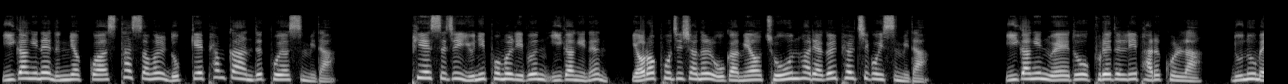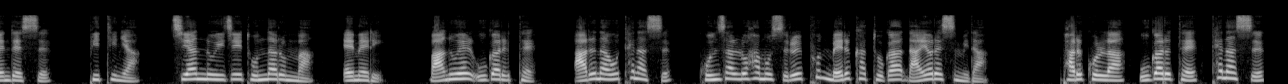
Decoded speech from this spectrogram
이강인의 능력과 스타성을 높게 평가한 듯 보였습니다. PSG 유니폼을 입은 이강인은 여러 포지션을 오가며 좋은 활약을 펼치고 있습니다. 이강인 외에도 브래들리 바르콜라, 누누 멘데스, 비티냐, 지안 루이지 돈나룸마, 에메리, 마누엘 우가르테, 아르나우 테나스, 곤살로 하무스를 푼 메르카토가 나열했습니다. 바르콜라, 우가르테, 테나스,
